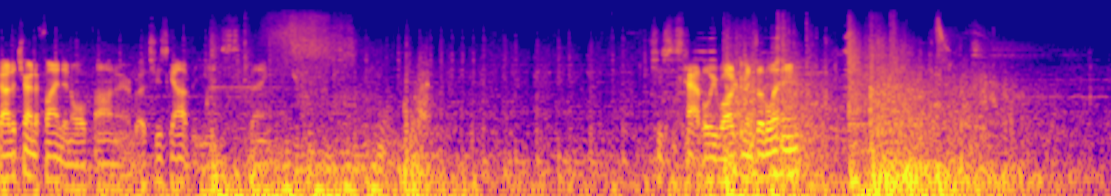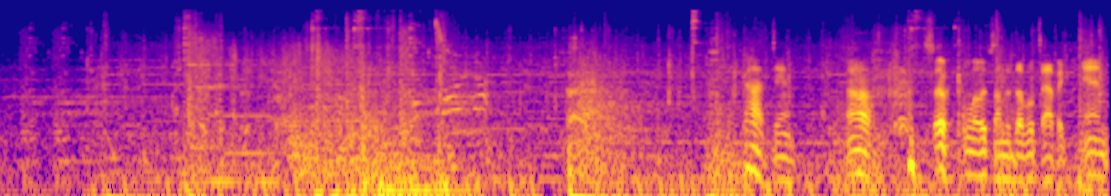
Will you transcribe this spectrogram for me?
Gotta try to find an on her, but she's got beads thing. She's just happily walking into the lane. God damn. Oh, so close on the double tap again.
